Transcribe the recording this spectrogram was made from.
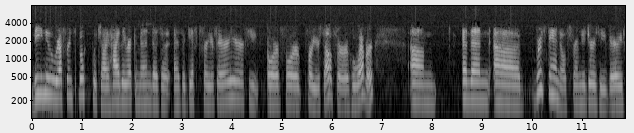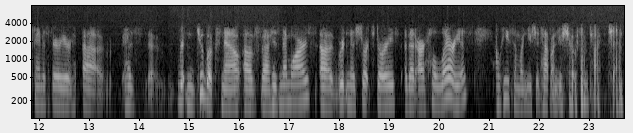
the new reference book, which I highly recommend as a as a gift for your farrier, if you or for for yourself or whoever. Um, and then uh, Bruce Daniels from New Jersey, very famous farrier, uh, has uh, written two books now of uh, his memoirs, uh, written as short stories that are hilarious. Oh, he's someone you should have on your show sometime, Jen.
